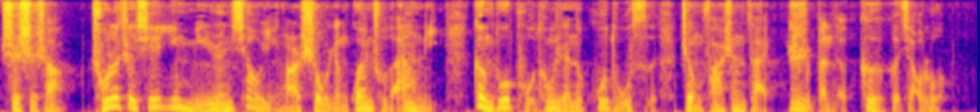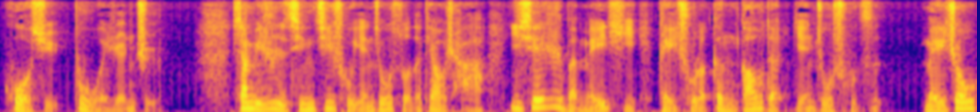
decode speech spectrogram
事实上，除了这些因名人效应而受人关注的案例，更多普通人的孤独死正发生在日本的各个角落，或许不为人知。相比日清基础研究所的调查，一些日本媒体给出了更高的研究数字。每周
